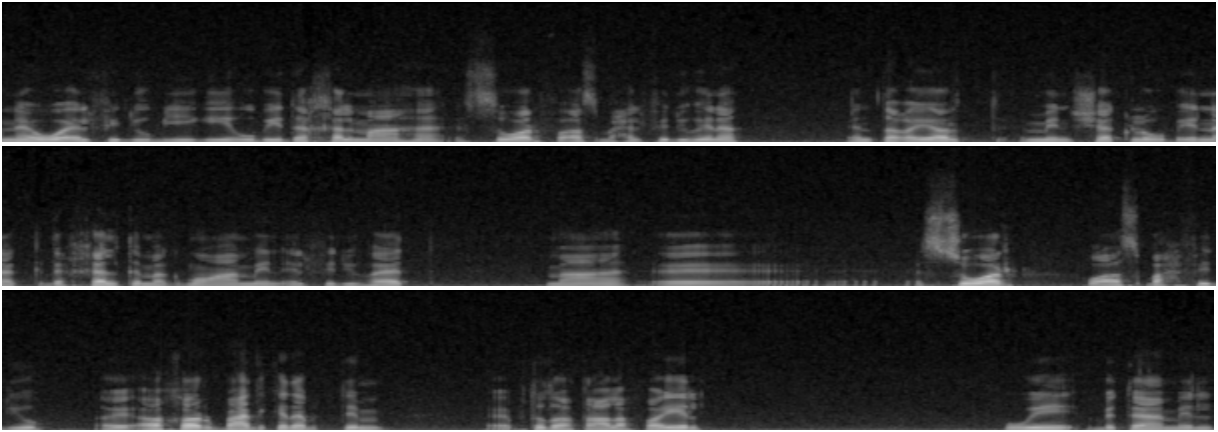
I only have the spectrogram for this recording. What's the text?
إن هو الفيديو بيجي وبيدخل معاها الصور فأصبح الفيديو هنا. أنت غيرت من شكله بإنك دخلت مجموعة من الفيديوهات مع آه الصور وأصبح فيديو آه آخر. بعد كده بتتم آه بتضغط على file وبتعمل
